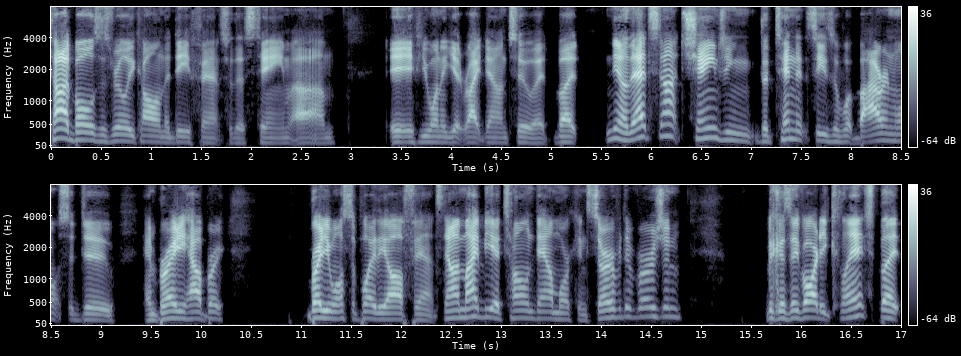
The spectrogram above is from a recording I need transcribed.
Todd Bowles is really calling the defense for this team. Um, if you want to get right down to it, but you know that's not changing the tendencies of what Byron wants to do and Brady how Brady, Brady wants to play the offense. Now it might be a toned down, more conservative version because they've already clinched, but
